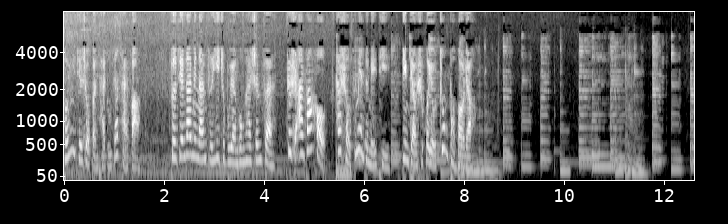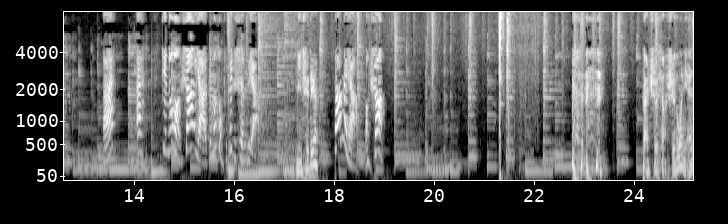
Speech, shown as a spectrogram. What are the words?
同意接受本台独家采访，此前该名男子一直不愿公开身份。这是案发后，他首次面对媒体，并表示会有重磅爆料。哎哎，电动往上呀，怎么总是对着身子呀？你确定？当然呀，往上。干摄像十多年，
